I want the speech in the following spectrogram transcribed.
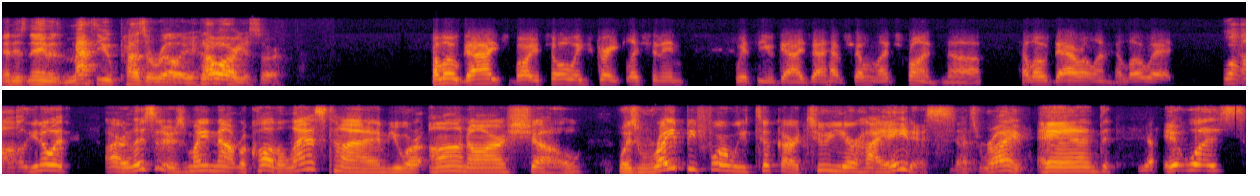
and his name is Matthew Pazzarelli. How are you, sir? Hello, guys. Boy, it's always great listening with you guys. I have so much fun. Uh, hello, Daryl, and hello, Ed. Well, you know what? Our listeners might not recall the last time you were on our show was right before we took our two year hiatus. That's right. And yep. it was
